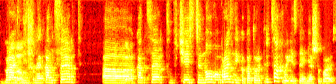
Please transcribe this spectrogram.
да. праздничное, нас, да. концерт. А, да. концерт в честь нового праздника, который 30-го, если я не ошибаюсь.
